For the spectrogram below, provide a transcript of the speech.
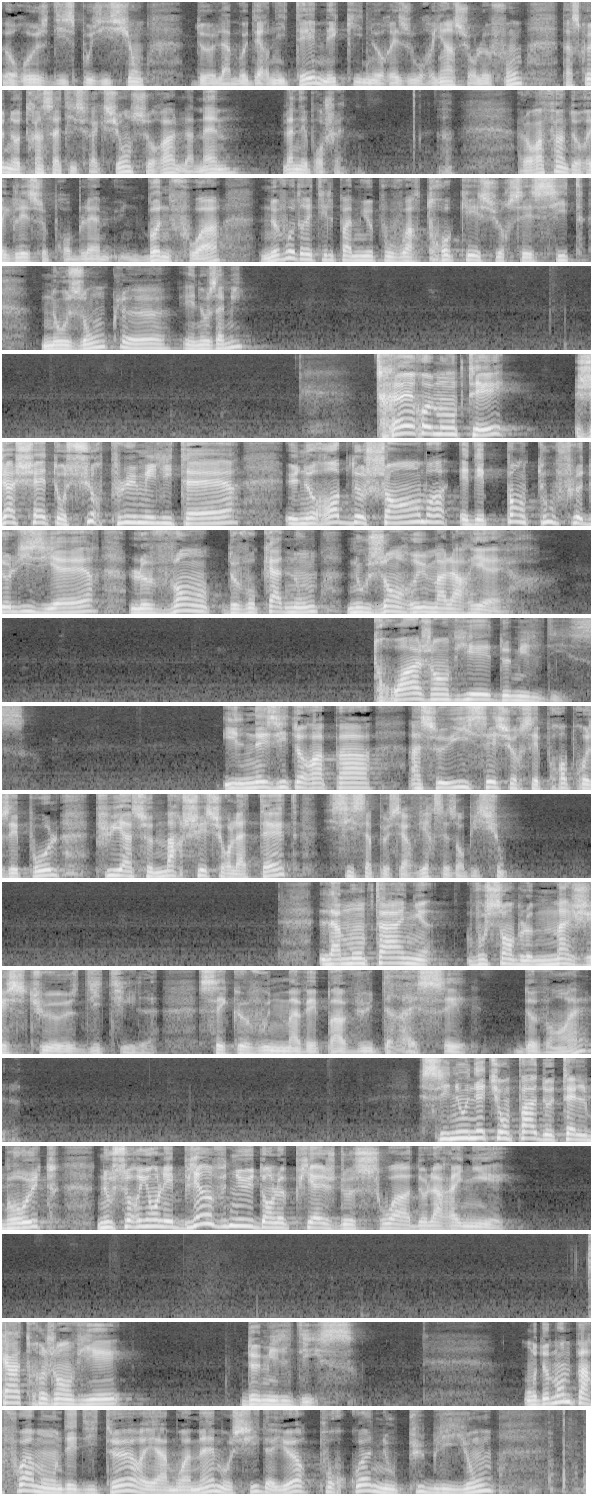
Heureuse disposition de la modernité, mais qui ne résout rien sur le fond, parce que notre insatisfaction sera la même l'année prochaine. Hein. Alors afin de régler ce problème une bonne fois, ne vaudrait-il pas mieux pouvoir troquer sur ces sites nos oncles et nos amis? Très remonté, j'achète au surplus militaire une robe de chambre et des pantoufles de lisière. Le vent de vos canons nous enrhume à l'arrière. 3 janvier 2010. Il n'hésitera pas à se hisser sur ses propres épaules, puis à se marcher sur la tête, si ça peut servir ses ambitions. La montagne vous semble majestueuse, dit-il, c'est que vous ne m'avez pas vu dresser devant elle. Si nous n'étions pas de telles brutes, nous serions les bienvenus dans le piège de soie de l'araignée. 4 janvier 2010. On demande parfois à mon éditeur et à moi-même aussi d'ailleurs pourquoi nous publions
